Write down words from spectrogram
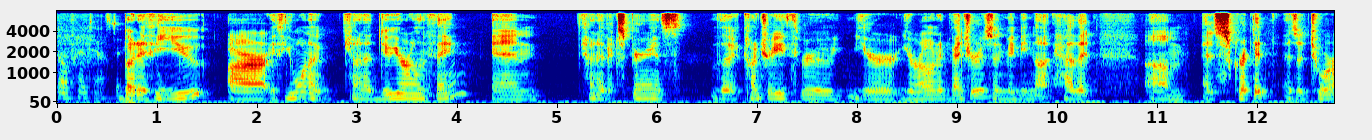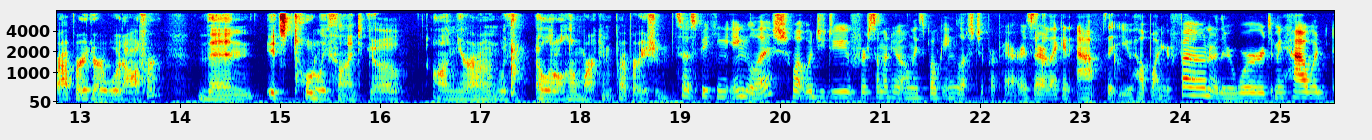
oh, fantastic. But if you are, if you want to kind of do your own thing and kind of experience the country through your your own adventures and maybe not have it um, as scripted as a tour operator would offer, then it's totally fine to go on your own with a little homework and preparation. So speaking English, what would you do for someone who only spoke English to prepare? Is there like an app that you help on your phone or their words? I mean, how would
